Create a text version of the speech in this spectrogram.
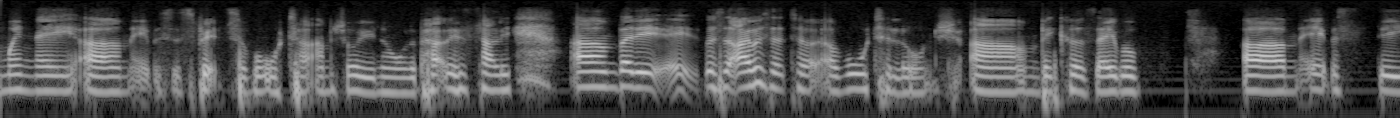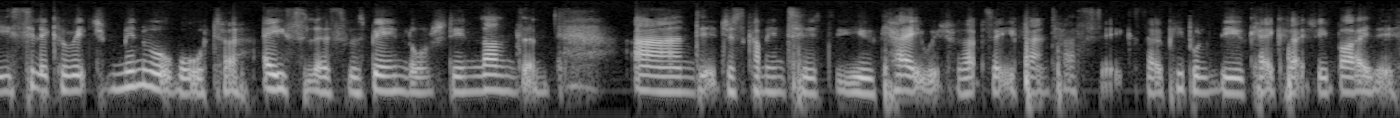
when they um, it was a spritzer water. I'm sure you know all about this, Sallie. Um, but it, it, was I was at a, a water launch um, because they were it was the silica-rich mineral water Acilis was being launched in London. And it just come into the UK, which was absolutely fantastic. So people in the UK could actually buy this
